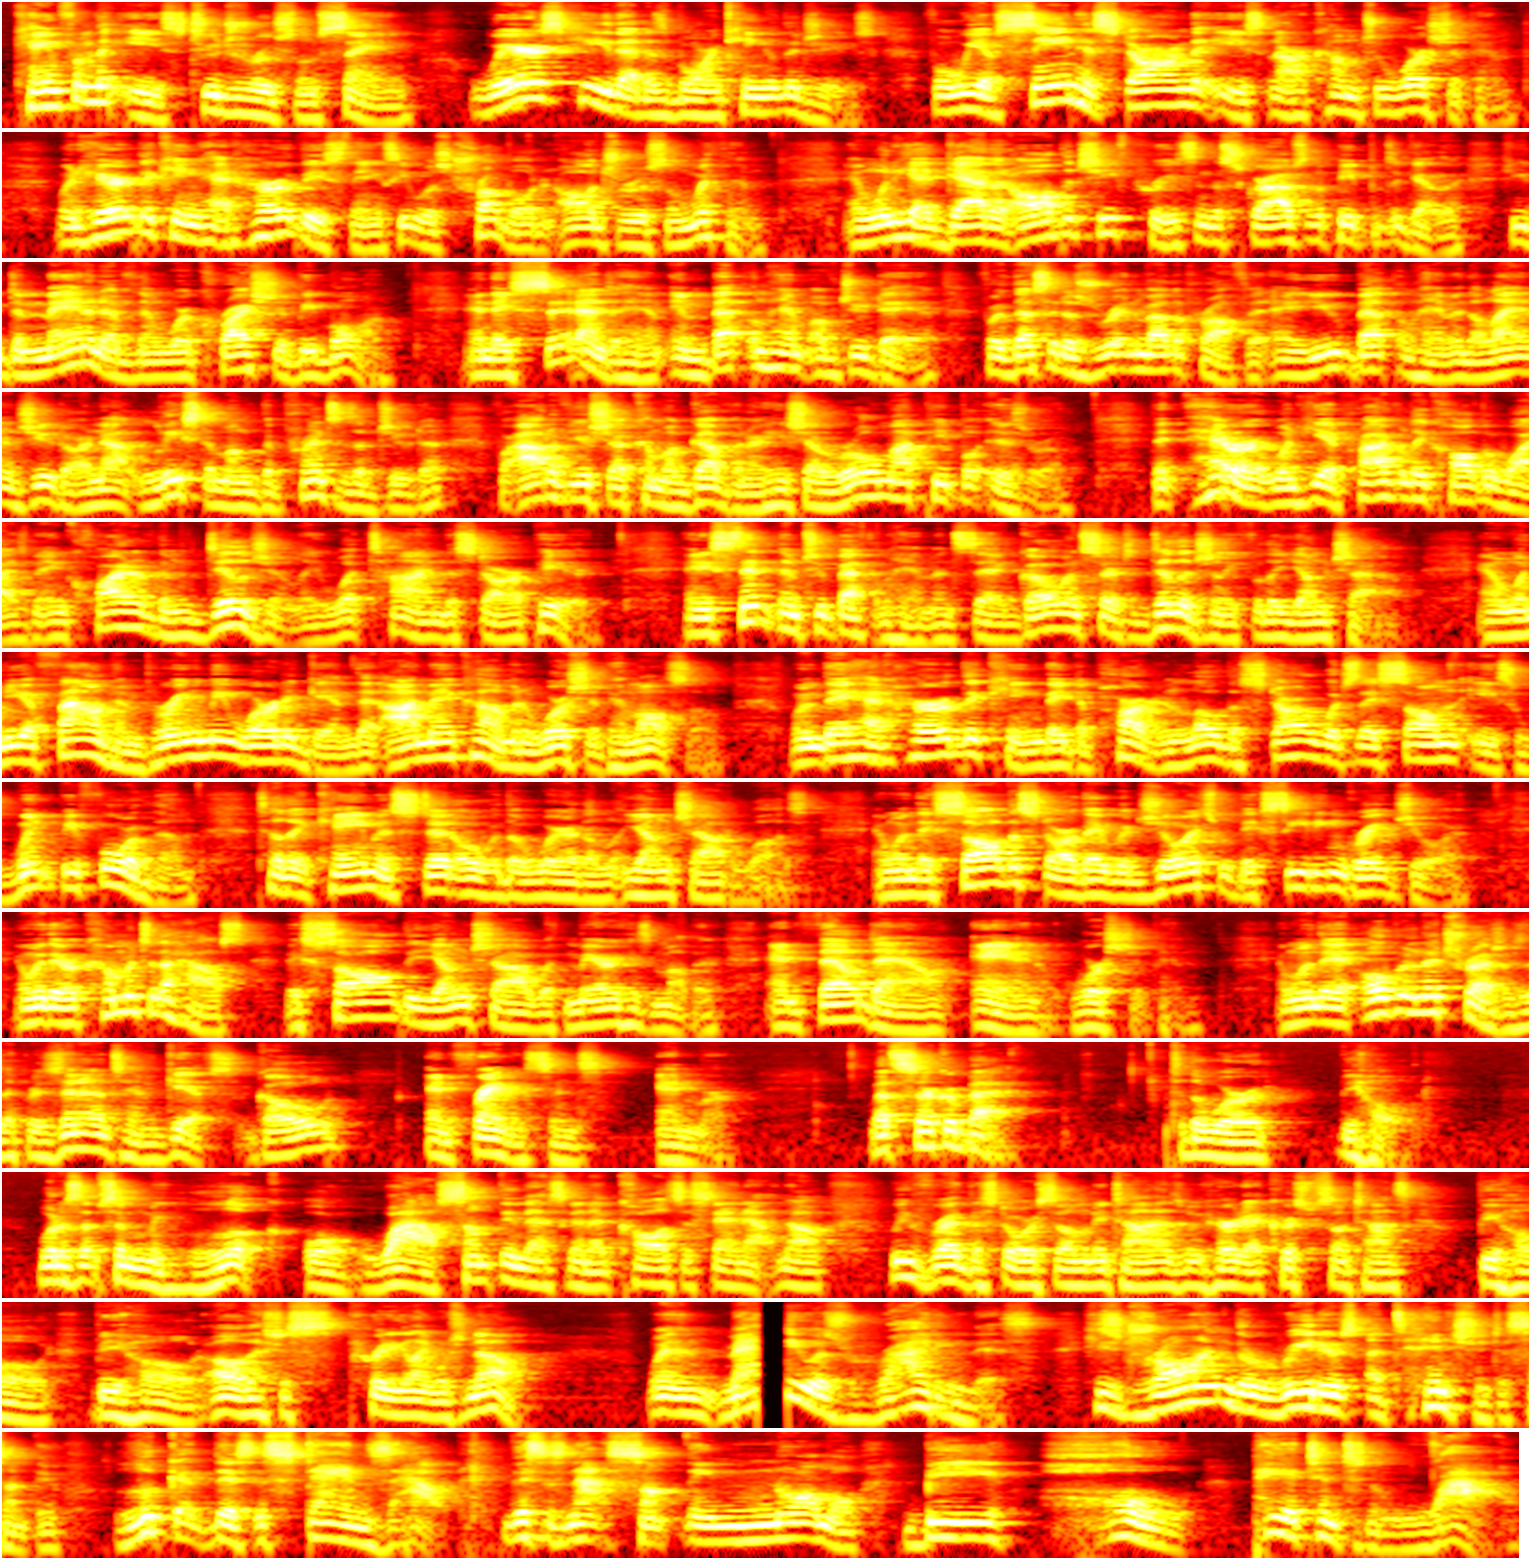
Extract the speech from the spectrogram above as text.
Came from the east to Jerusalem, saying, Where is he that is born king of the Jews? For we have seen his star in the east and are come to worship him. When Herod the king had heard these things, he was troubled, and all Jerusalem with him. And when he had gathered all the chief priests and the scribes of the people together, he demanded of them where Christ should be born. And they said unto him, In Bethlehem of Judea, for thus it is written by the prophet, And you, Bethlehem, in the land of Judah, are not least among the princes of Judah, for out of you shall come a governor, he shall rule my people Israel. Then Herod, when he had privately called the wise men, inquired of them diligently what time the star appeared. And he sent them to Bethlehem, and said, Go and search diligently for the young child. And when ye have found him, bring me word again, that I may come and worship him also. When they had heard the king, they departed, and lo, the star which they saw in the east went before them, till it came and stood over the where the young child was. And when they saw the star, they rejoiced with exceeding great joy. And when they were coming to the house, they saw the young child with Mary his mother, and fell down and worshipped him. And when they had opened their treasures, they presented unto him gifts, gold, and frankincense, and myrrh. Let's circle back to the word behold. What does that simply mean? Look or wow, something that's going to cause to stand out. Now, we've read the story so many times, we've heard it at Christmas sometimes. Behold, behold. Oh, that's just pretty language. No. When Matthew was writing this, he's drawing the reader's attention to something. Look at this, it stands out. This is not something normal. Behold, pay attention. Wow.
